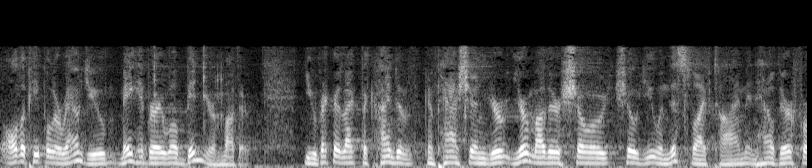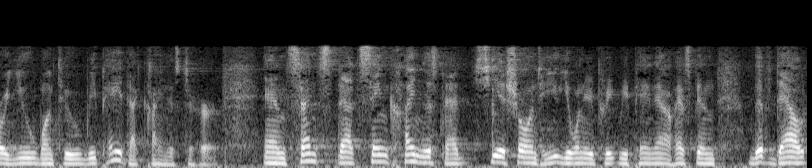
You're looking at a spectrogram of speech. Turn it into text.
all the people around you may have very well been your mother you recollect the kind of compassion your, your mother showed, showed you in this lifetime and how therefore you want to repay that kindness to her. And since that same kindness that she has shown to you, you want to repay now, has been lived out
